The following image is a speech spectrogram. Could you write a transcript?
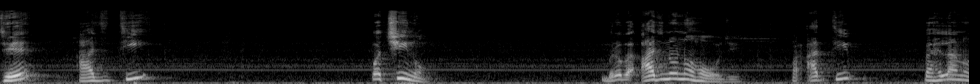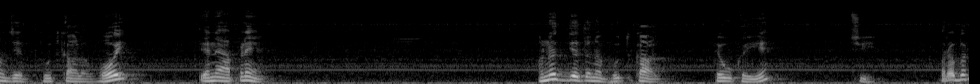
જે આજથી પછીનો. બરાબર? આજનો ન હોવો જોઈએ. પણ આજથી પહેલાંનો જે ભૂતકાળ હોય, તેને આપણે અનદ્યતન ભૂતકાળ એવું કહીએ. છીએ બરાબર?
